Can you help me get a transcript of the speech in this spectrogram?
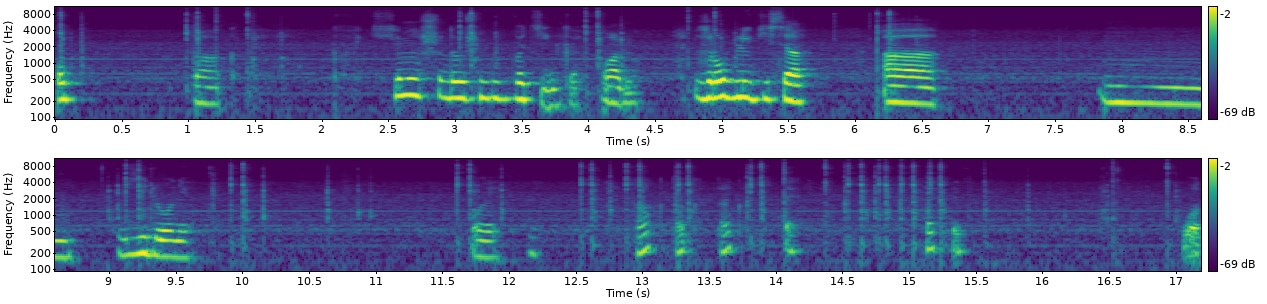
Оп. Так. Какие у нас ще должны бути ботинки? Ладно. Зроблю якісь а, м, зелені. Ой. Так, так, так, так. Так, так. Вот.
